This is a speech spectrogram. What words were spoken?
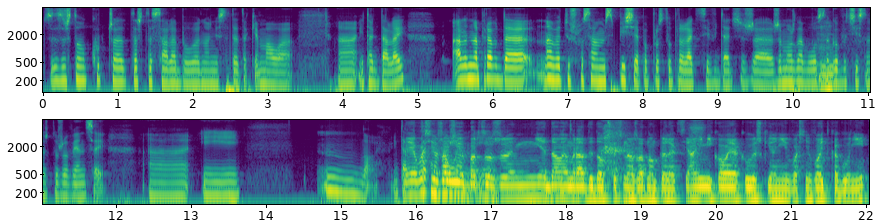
zresztą kurczę, też te sale były no niestety takie małe e, i tak dalej. Ale naprawdę, nawet już po samym spisie po prostu prelekcji widać, że, że można było z tego mhm. wycisnąć dużo więcej. E, I no, i tak, no ja właśnie tak żałuję bardzo, i... że nie dałem rady dotrzeć na żadną prelekcję ani Mikołaja Kołyszki, ani właśnie Wojtka Guni.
